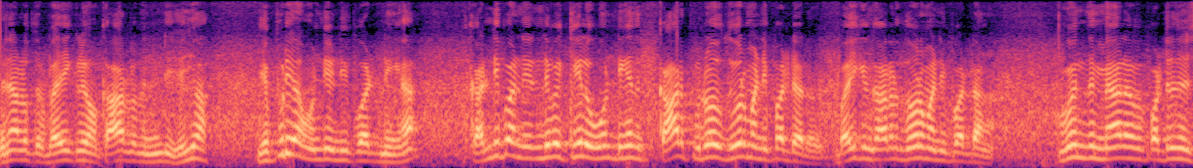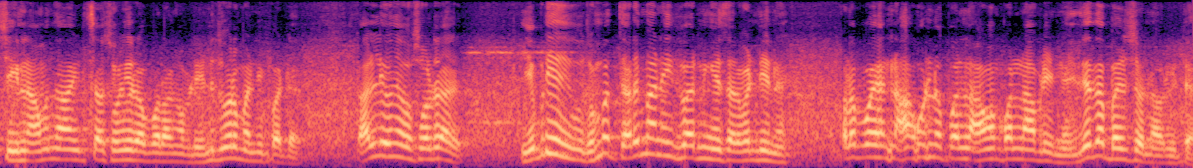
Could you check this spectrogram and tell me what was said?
என்ன ஒருத்தர் பைக்லேயும் காரில் வந்து நின்று ஐயா எப்படியா வண்டியை நிப்பாட்டினீங்க? கண்டிப்பாக நீ ரெண்டு பேர் கீழே ஊண்டிங்க கார் பிறகு தூரமாக நிப்பாட்டார். பைக்கும் காரும் தூரமாக நிப்பாட்டாங்க. விழுந்து மேலே பட்டுன்னு வச்சுக்கலாம் அவன் தான் ஆயிடுச்சா சொல்லிட போகிறாங்க அப்படின்னு தூரமாக நிப்பாட்டார். தள்ளி வந்து அவர் சொல்கிறாரு எப்படி ரொம்ப திறமையாக பாருங்க சார் வண்டின்னு. அட போய் நான் ஒன்றும் பண்ணல அவன் பண்ணலாம் அப்படின்னு. இதே தான் பதில் சொன்னேன் அவர்கிட்ட.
